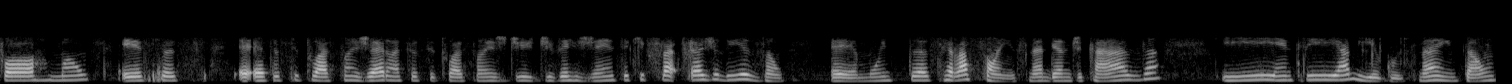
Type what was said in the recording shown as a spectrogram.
formam essas essas situações geram essas situações de divergência que fra fragilizam é, muitas relações, né, dentro de casa e entre amigos, né? Então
